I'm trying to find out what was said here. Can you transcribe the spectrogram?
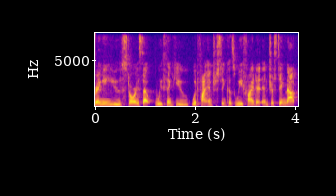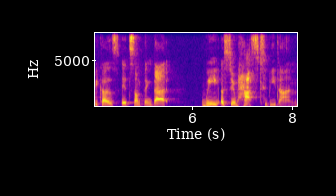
bringing you stories that we think you would find interesting because we find it interesting not because it's something that we assume has to be done.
